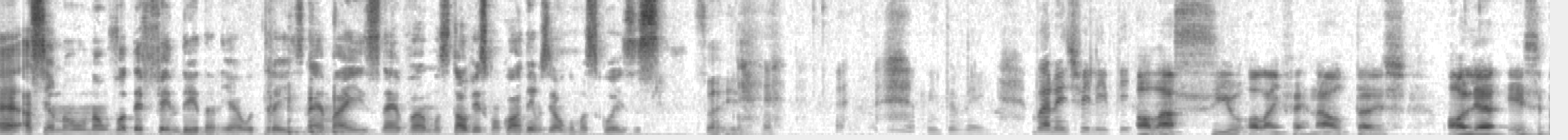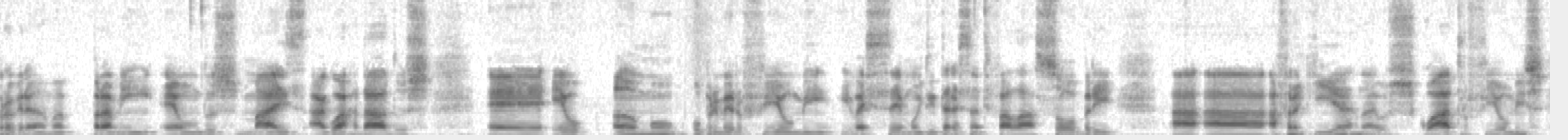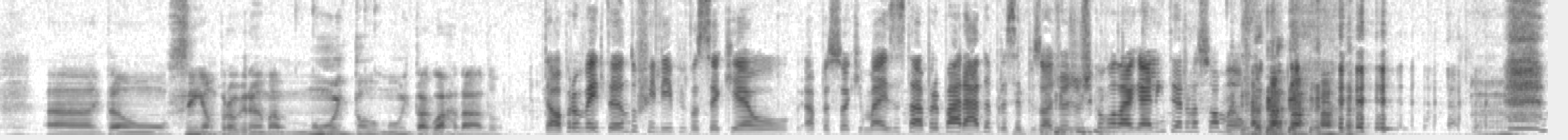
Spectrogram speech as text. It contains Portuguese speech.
É, assim, eu não, não vou defender, Daniel, o 3, né? Mas, né, vamos, talvez concordemos em algumas coisas. Isso aí. Muito bem. Boa noite, Felipe. Olá, Sil. Olá, infernautas. Olha, esse programa, para mim, é um dos mais aguardados. É, eu amo o primeiro filme e vai ser muito interessante falar sobre a, a, a franquia, né, os quatro filmes. Ah, então, sim, é um programa muito, muito aguardado. Então, aproveitando, Felipe, você que é o, a pessoa que mais está preparada para esse episódio hoje, acho que eu vou largar ele inteiro na sua mão.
